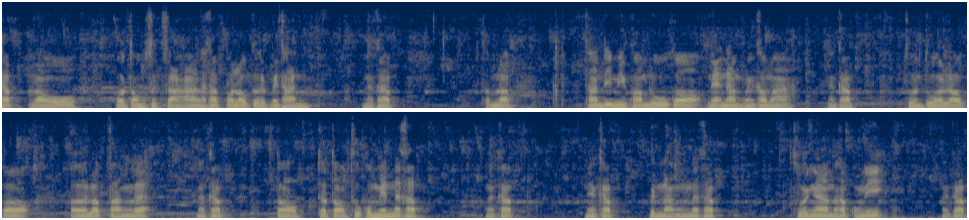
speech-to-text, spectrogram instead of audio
ครับ เราก็ต้องศึกษานะครับ เพราะเราเกิดไม่ทันนะครับสำหรับท่านที่มีความรู้ก็แนะนำกันเข้ามานะครับ ส่วนตัวแล้วก็รับฟังและนะครับ ตอบจะตอบทุกคอมเมนต์นะครับนะครับเนี่ยครับเป็นหลังนะครับ สวยงามนะครับองค์นี้นะครับ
